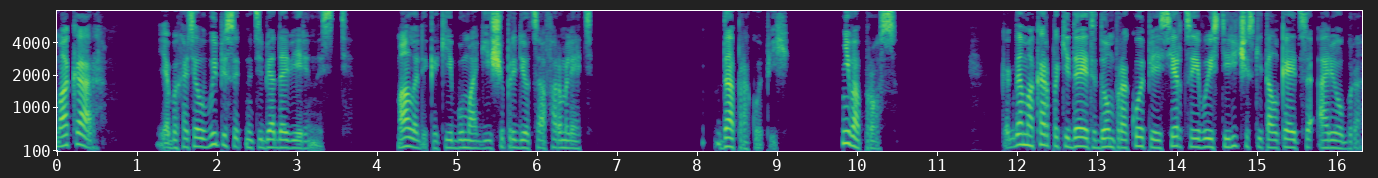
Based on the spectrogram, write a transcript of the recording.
«Макар, я бы хотел выписать на тебя доверенность. Мало ли, какие бумаги еще придется оформлять». «Да, Прокопий. Не вопрос». Когда Макар покидает дом Прокопия, сердце его истерически толкается о ребра.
